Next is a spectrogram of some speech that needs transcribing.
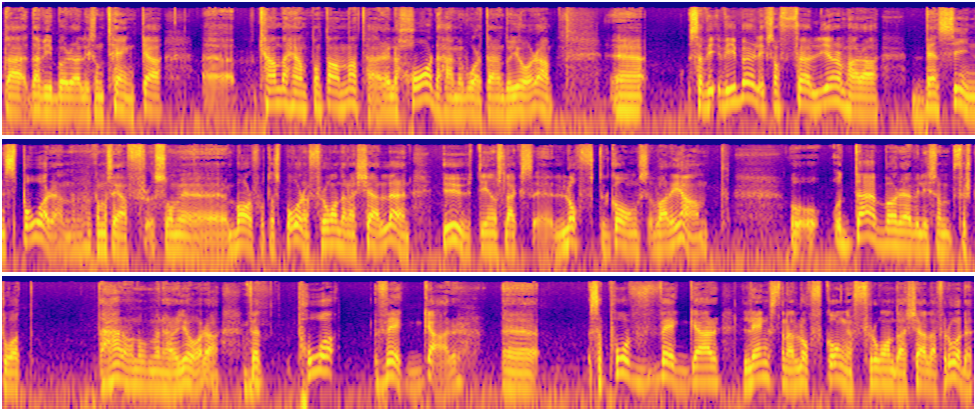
där, där vi börjar liksom tänka, eh, kan det ha hänt något annat här eller har det här med vårt ärende att göra? Eh, så vi, vi börjar liksom följa de här bensinspåren, kan man säga, som barfotaspåren från den här källaren ut i någon slags loftgångsvariant. Och, och, där börjar vi liksom förstå att det här har något med det här att göra. För att på väggar, eh, så på väggar längs den här loftgången från det här källarförrådet.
